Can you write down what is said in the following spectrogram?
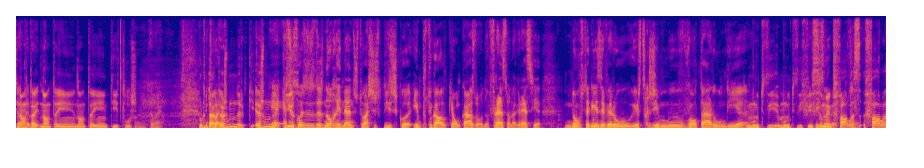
não, tem, não, têm, não têm títulos. Ah, tá bem. Portanto, as, monarqui as monarquias. Essas coisas das não reinantes, tu achas que dizes que em Portugal, que é um caso, ou na França ou na Grécia, não estarias a ver o, este regime voltar um dia? Muito, muito dificilmente. Fala-se fala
